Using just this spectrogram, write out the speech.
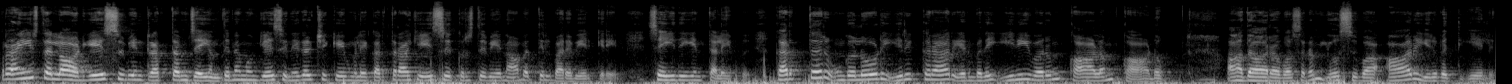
பிரைஸ் த லார்ட் இயேசுவின் ரத்தம் ஜெயம். தினமும் இயேசு நிகழ்ச்சிக்கு உங்களை கர்த்தராக இயேசு கிறிஸ்துவின் ஆபத்தில் வரவேற்கிறேன். செய்தியின் தலைப்பு கர்த்தர் உங்களோடு இருக்கிறார் என்பதை இனி வரும் காலம் காணும். ஆதார வசனம் யோசுவா ஆறு இருபத்தி ஏழு.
